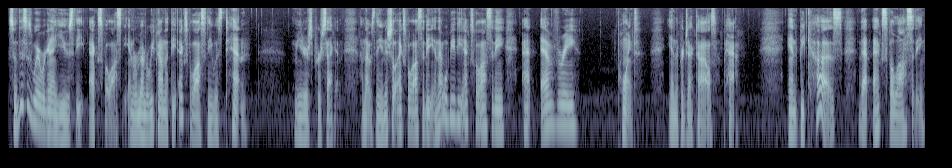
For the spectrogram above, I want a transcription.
So this is where we're going to use the x velocity. And remember, we found that the x velocity was 10 meters per second. And that was the initial x velocity, and that will be the x velocity at every point in the projectile's path. And because that x velocity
